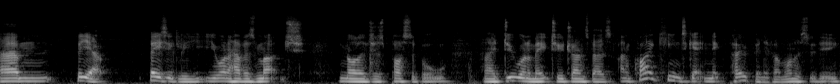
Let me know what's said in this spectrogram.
Um, but yeah, basically, you want to have as much knowledge as possible. And I do want to make two transfers. I'm quite keen to get Nick Pope in, if I'm honest with you,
